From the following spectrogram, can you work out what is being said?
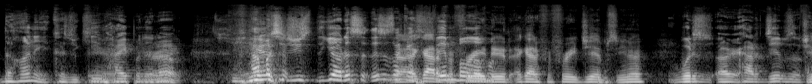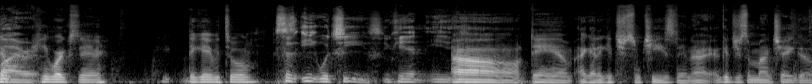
The honey, because you keep hyping it you're up. How much did you? Yo, this this is like No, a I got it for thimble free, of. dude. I got it for free. Jibs, you know. What is? Or how did Jibs Jib- acquire it? he works there. He- They gave it to him. It says eat with cheese. You can't eat. Oh damn! I gotta get you some cheese then. All right, I'll get you some manchego.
